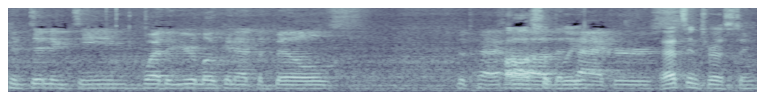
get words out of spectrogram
contending team, whether you're looking at the Bills, the, pa- uh, Possibly. the Packers, That's interesting.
